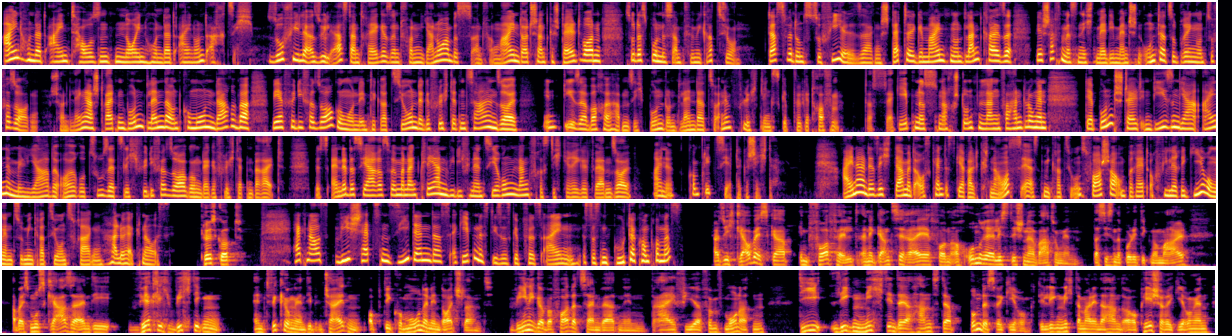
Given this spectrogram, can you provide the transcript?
101.981. So viele Asylerstanträge sind von Januar bis Anfang Mai in Deutschland gestellt worden, so das Bundesamt für Migration. Das wird uns zu viel, sagen Städte, Gemeinden und Landkreise. Wir schaffen es nicht mehr, die Menschen unterzubringen und zu versorgen. Schon länger streiten Bund, Länder und Kommunen darüber, wer für die Versorgung und Integration der Geflüchteten zahlen soll. In dieser Woche haben sich Bund und Länder zu einem Flüchtlingsgipfel getroffen. Das Ergebnis nach stundenlangen Verhandlungen. Der Bund stellt in diesem Jahr eine Milliarde Euro zusätzlich für die Versorgung der Geflüchteten bereit. Bis Ende des Jahres will man dann klären, wie die Finanzierung langfristig geregelt werden soll. Eine komplizierte Geschichte. Einer, der sich damit auskennt, ist Gerald Knaus. Er ist Migrationsforscher und berät auch viele Regierungen zu Migrationsfragen. Hallo, Herr Knaus. Grüß Gott. Herr Knaus, wie schätzen Sie denn das Ergebnis dieses Gipfels ein? Ist das ein guter Kompromiss? Also ich glaube, es gab im Vorfeld eine ganze Reihe von auch unrealistischen Erwartungen. Das ist in der Politik normal. Aber es muss klar sein, die wirklich wichtigen Entwicklungen, die entscheiden, ob die Kommunen in Deutschland weniger überfordert sein werden in drei, vier, fünf Monaten, die liegen nicht in der Hand der Bundesregierung. Die liegen nicht einmal in der Hand europäischer Regierungen,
